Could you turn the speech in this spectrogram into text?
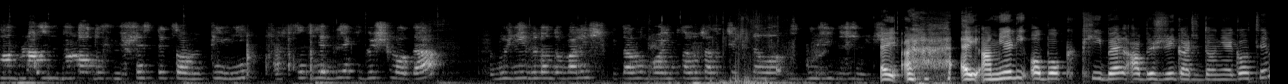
Tam wlazłem do lodów i wszyscy co wypili, a wszyscy zjedli jakiegoś loda, później wylądowali w szpitalu, bo im cały czas cieknęło z buzi. Ej, a, ej, a mieli obok kibel, aby żygać do niego tym?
